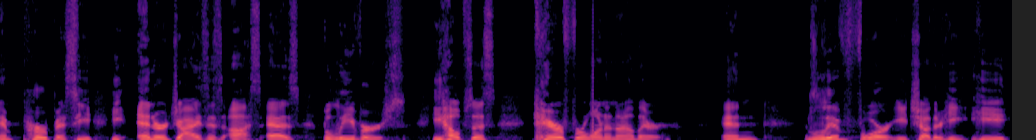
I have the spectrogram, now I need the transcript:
and purpose. He, he energizes us as believers. He helps us care for one another and live for each other. He, he,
